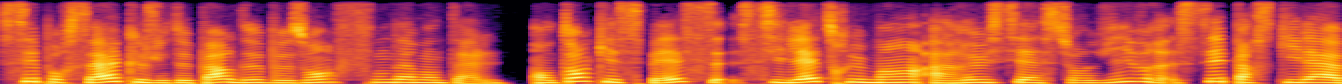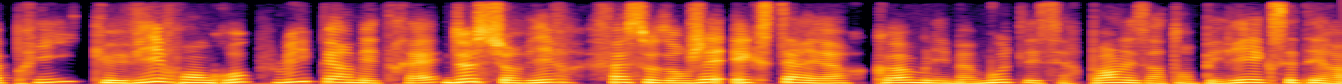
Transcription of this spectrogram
C'est pour ça que je te parle de besoin fondamental. En tant qu'espèce, si l'être humain a réussi à survivre, c'est parce qu'il a appris que vivre en groupe lui permettrait de survivre face aux dangers extérieurs, comme les mammouths, les serpents, les intempéries, etc.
